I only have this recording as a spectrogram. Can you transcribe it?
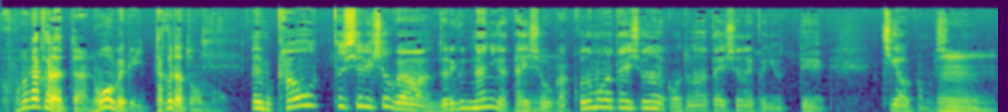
この中だったらノーベル一択だと思う。でも買おうとしてる人がどれぐらい何が対象か、うん。子供が対象なのか大人が対象なのかによって違うかもしうれない、ん。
